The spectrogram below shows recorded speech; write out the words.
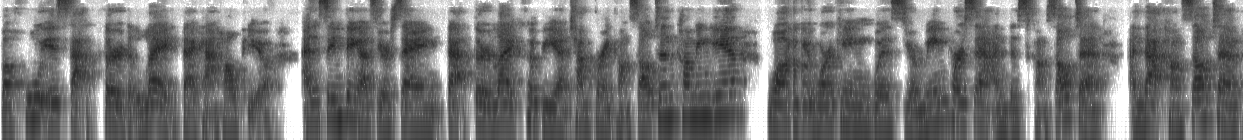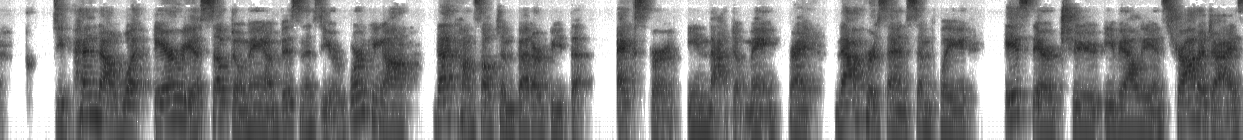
but who is that third leg that can help you? And same thing as you're saying, that third leg could be a temporary consultant coming in while you're working with your main person and this consultant. And that consultant, depend on what area, subdomain of business you're working on, that consultant better be the expert in that domain, right? That person simply is there to evaluate and strategize.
